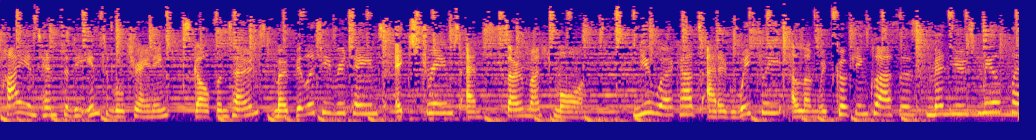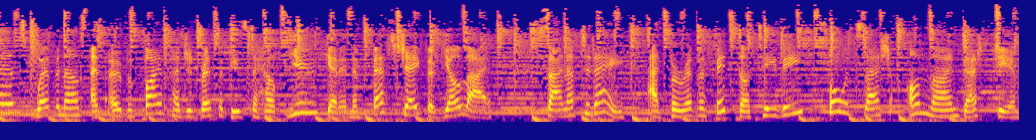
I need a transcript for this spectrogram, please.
high intensity interval training, sculpt and tones, mobility routines, extremes, and so much more. New workouts added weekly, along with cooking classes, menus, meal plans, webinars, and over 500 recipes to help you get in the best shape of your life. Sign up today at foreverfit.tv forward slash online dash gym.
